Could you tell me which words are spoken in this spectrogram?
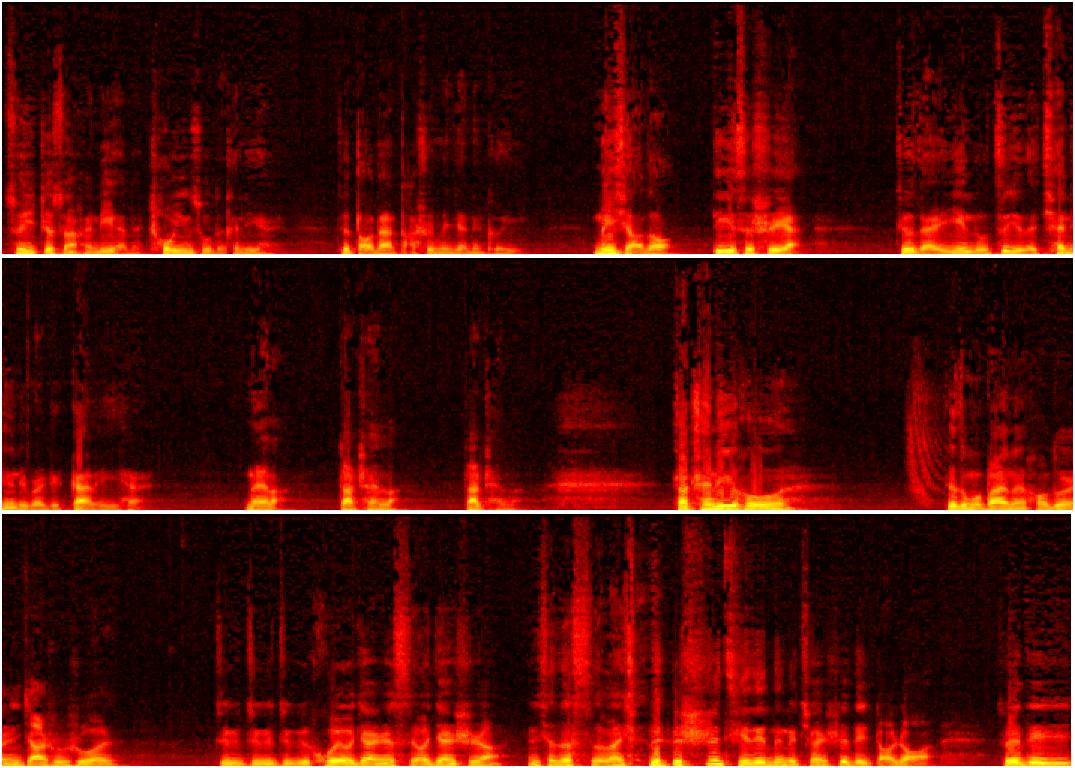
所以这算很厉害的，超音速的很厉害。这导弹打水面舰艇可以，没想到第一次试验就在印度自己的潜艇里边给干了一下，没了，炸沉了，炸沉了，炸沉了以后，这怎么办呢？好多人家属说，这个这个这个活要见人，死要见尸啊。你现在死了，现 在尸体的那个全尸得找找啊，所以得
